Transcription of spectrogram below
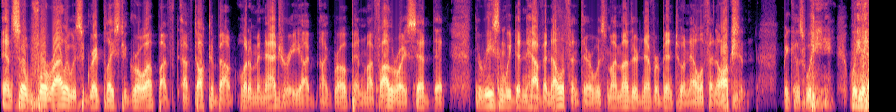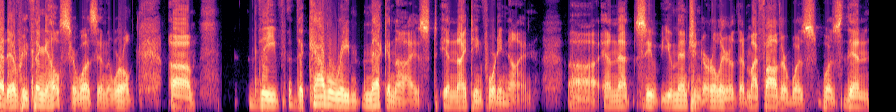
and so Fort Riley was a great place to grow up. I've I've talked about what a menagerie I, I grew up in. My father always said that the reason we didn't have an elephant there was my mother had never been to an elephant auction because we we had everything else there was in the world. Um, the the cavalry mechanized in 1949. Uh, and that see you mentioned earlier that my father was was then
